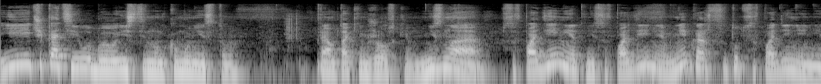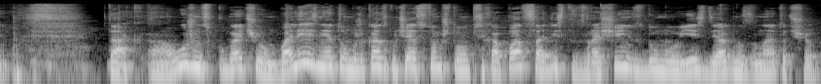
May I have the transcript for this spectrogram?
и Чикатило был истинным коммунистом. Прям таким жестким. Не знаю, совпадение это, не совпадение. Мне кажется, тут совпадения нет. Так, а, ужин с Пугачевым. Болезнь этого мужика заключается в том, что он психопат, садист, извращенец. Думаю, есть диагнозы на этот счет.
